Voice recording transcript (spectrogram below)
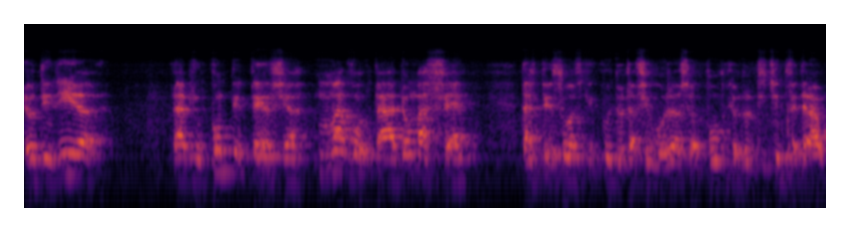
eu diria, sabe, incompetência, má vontade, uma fé das pessoas que cuidam da segurança pública do Distrito Federal.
